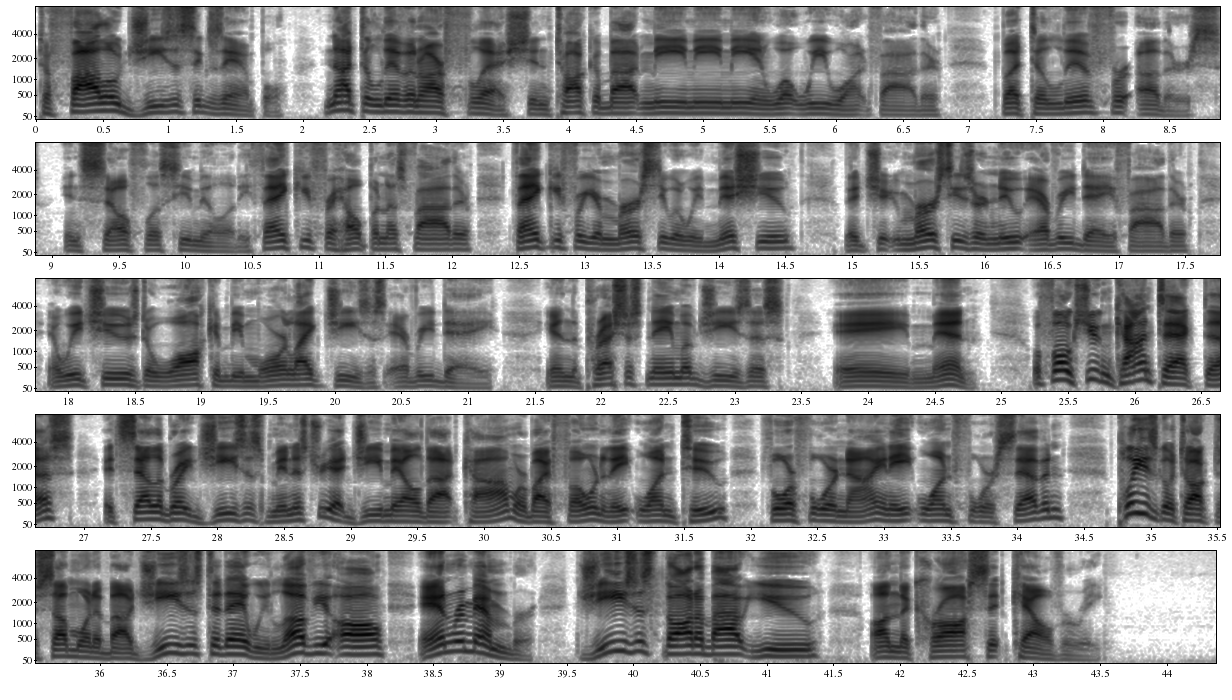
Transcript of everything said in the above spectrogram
to follow Jesus' example, not to live in our flesh and talk about me, me, me, and what we want, Father, but to live for others in selfless humility. Thank you for helping us, Father. Thank you for your mercy when we miss you, that your mercies are new every day, Father, and we choose to walk and be more like Jesus every day. In the precious name of Jesus, amen. Well, folks, you can contact us it's Celebrate Jesus Ministry at gmail.com or by phone at 812 449 8147. Please go talk to someone about Jesus today. We love you all. And remember, Jesus thought about you on the cross at Calvary.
